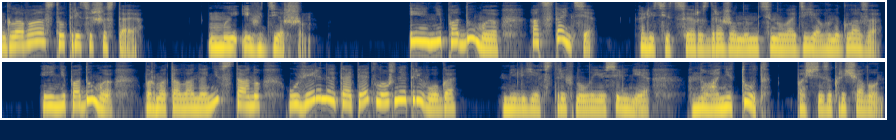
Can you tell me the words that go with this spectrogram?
Глава 136. Мы их держим. «И не подумаю, отстаньте!» Летиция раздраженно натянула одеяло на глаза. «И не подумаю», — бормотала она, — «не встану. Уверена, это опять ложная тревога». Мелье встряхнул ее сильнее. «Но они тут!» — почти закричал он.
